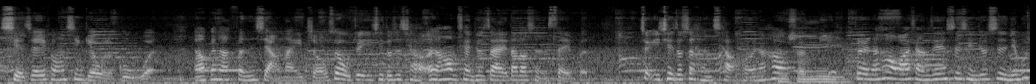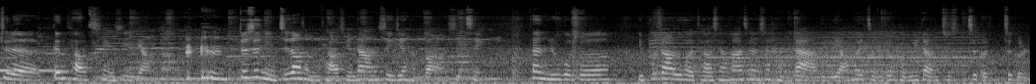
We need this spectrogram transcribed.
写这一封信给我的顾问，然后跟他分享那一周，所以我觉得一切都是巧合。呃然后我们现在就在大道城 seven，就一切都是很巧合。然后很神秘，对，然后我要讲这件事情，就是你不觉得跟调情是一样的？就是你知道怎么调情，当然是一件很棒的事情。但如果说你不知道如何调情的话，真的是很大的力量，会整个毁灭掉你就是这个这个人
